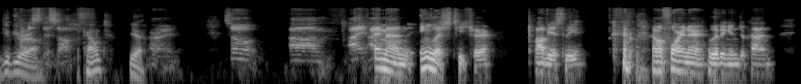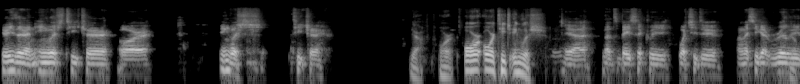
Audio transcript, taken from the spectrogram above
give your uh, this off. account? Yeah. All right. So, um, I, I'm an English teacher, obviously. I'm a foreigner living in Japan. You're either an English teacher or English teacher. Yeah, or or or teach English. Yeah, that's basically what you do, unless you get really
